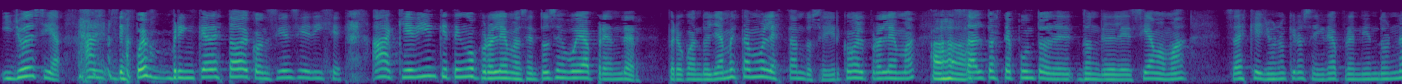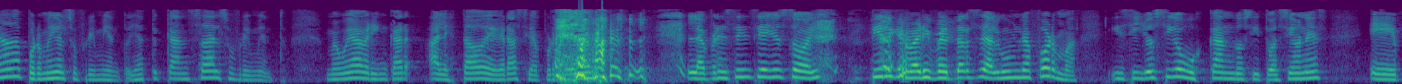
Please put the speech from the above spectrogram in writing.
Y yo decía, ah, después brinqué de estado de conciencia y dije, ah, qué bien que tengo problemas, entonces voy a aprender. Pero cuando ya me está molestando seguir con el problema, salto a este punto de donde le decía a mamá, sabes que yo no quiero seguir aprendiendo nada por medio del sufrimiento, ya estoy cansada del sufrimiento. Me voy a brincar al estado de gracia, porque la, presencia yo soy tiene que manifestarse de alguna forma. Y si yo sigo buscando situaciones eh,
